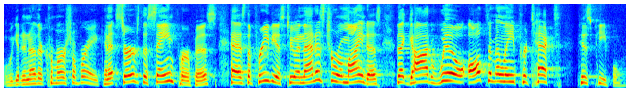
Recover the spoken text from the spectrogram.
We get another commercial break, and it serves the same purpose as the previous two, and that is to remind us that God will ultimately protect his people.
